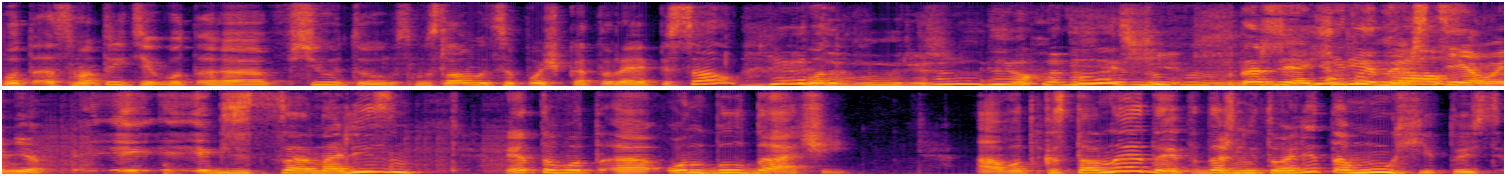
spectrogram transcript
Вот э, смотрите, вот э, всю эту смысловую цепочку, которую я описал. Я вот, это вырежу, Леха, ну зачем? Ну, подожди, охеренная ж тема, нет. Э, э экзистенциализм, это вот э, он был дачей. А вот Кастанеда это даже не туалет, а мухи. То есть,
